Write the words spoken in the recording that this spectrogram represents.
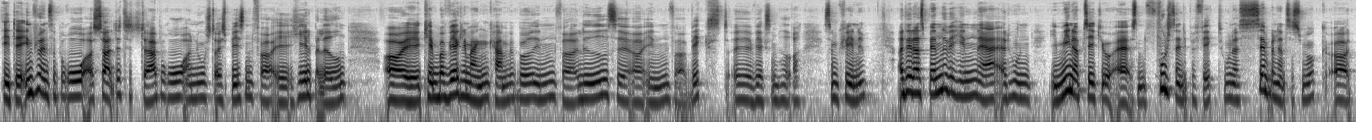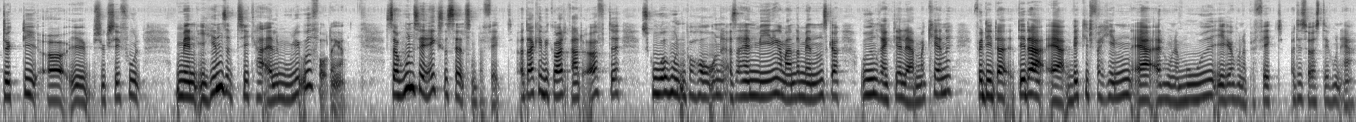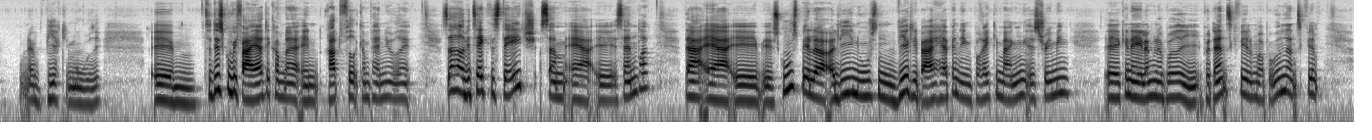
et øh, influencerbureau og solgt det til et større bureau, og nu står i spidsen for øh, hele balladen. Og øh, kæmper virkelig mange kampe, både inden for ledelse og inden for vækstvirksomheder øh, virksomheder som kvinde. Og det, der er spændende ved hende, er, at hun i min optik jo er sådan fuldstændig perfekt. Hun er simpelthen så smuk og dygtig og øh, succesfuld, men i hendes optik har alle mulige udfordringer. Så hun ser ikke sig selv som perfekt. Og der kan vi godt ret ofte skure hunden på hårene, altså have en mening om andre mennesker, uden rigtig at lære dem at kende. Fordi der, det, der er vigtigt for hende, er, at hun er modig, ikke at hun er perfekt. Og det er så også det, hun er. Hun er virkelig modig. Øhm, så det skulle vi fejre. Det kom der en ret fed kampagne ud af. Så havde vi Take the Stage, som er øh, Sandra, der er øh, øh skuespiller og lige nu sådan virkelig bare happening på rigtig mange øh, streaming øh, kanaler. Hun er både i, på dansk film og på udenlandsk film.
